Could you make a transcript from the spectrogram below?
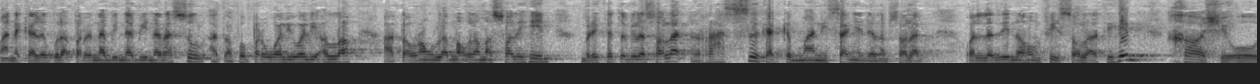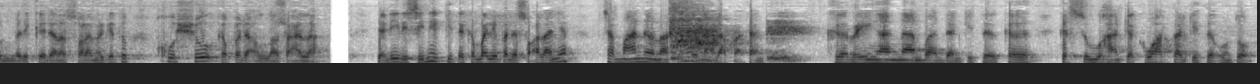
Manakala pula para nabi-nabi dan rasul ataupun para wali-wali Allah atau orang ulama-ulama solehin mereka tu bila solat rasakan kemanisannya dalam solat. Walladzina hum fi solatihim khashi'un. Mereka dalam solat mereka tu khusyuk kepada Allah taala jadi di sini kita kembali pada soalannya macam manalah kita nak dapatkan keringanan badan kita, ke kesungguhan, kekuatan kita untuk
